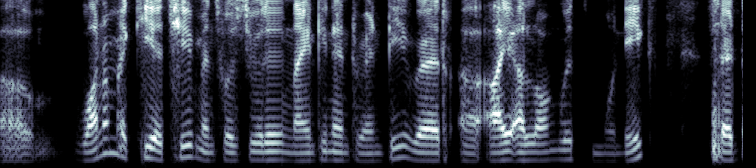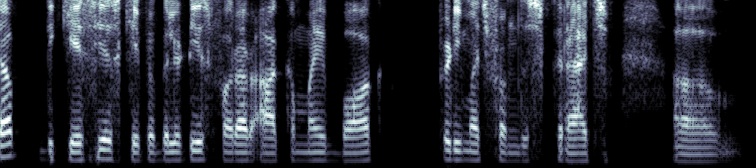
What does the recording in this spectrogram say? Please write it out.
um, one of my key achievements was during 19 and 20, where uh, I, along with Monique, set up the KCS capabilities for our Akamai BOK pretty much from the scratch. Um,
